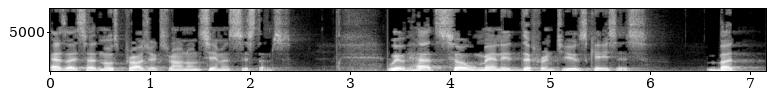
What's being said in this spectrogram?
as I said, most projects run on CMS systems. We've had so many different use cases, but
